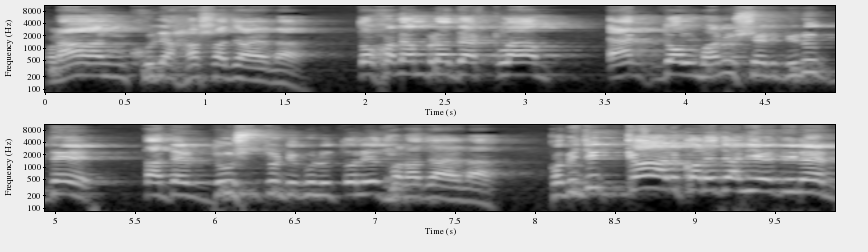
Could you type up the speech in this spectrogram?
প্রাণ খুলে হাসা যায় না। তখন আমরা দেখলাম, একদল মানুষের বিরুদ্ধে তাদের দুষ্টুটিগুলো তুলে ধরা যায় না। কবি চিৎকার করে জানিয়ে দিলেন,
